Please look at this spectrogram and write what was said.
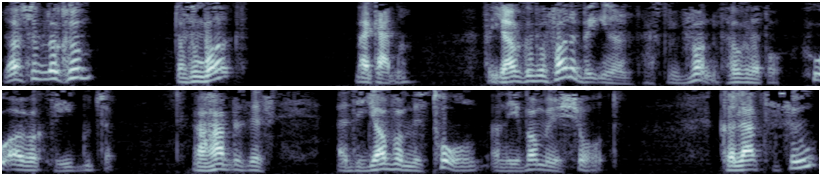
doesn't work, my time. For Yaakov Befana, but you know, has to be fun. Therefore, who are Rakli Gutsa? What happens if uh, the Yavam is tall and the Yavam is short? Kolatsu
